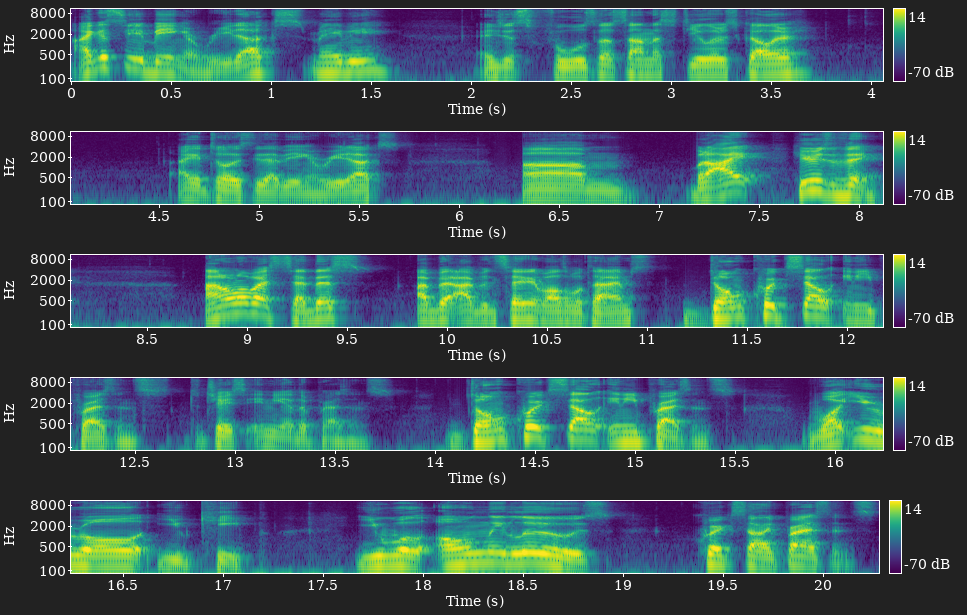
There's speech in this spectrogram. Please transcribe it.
I could see it being a Redux maybe, and just fools us on the Steelers color. I could totally see that being a Redux. Um, but I here's the thing. I don't know if I said this I've been, I've been saying it multiple times. Don't quick sell any presents to chase any other presents. Don't quick sell any presents. What you roll, you keep. You will only lose quick selling presents.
